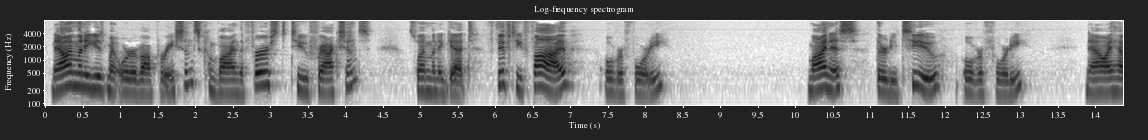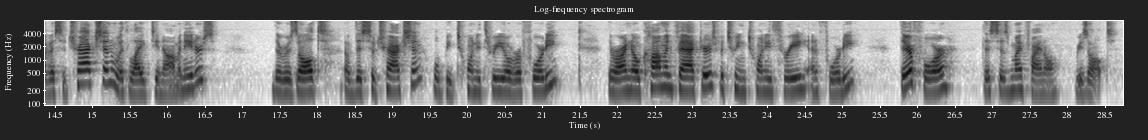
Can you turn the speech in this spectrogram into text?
Now I'm going to use my order of operations, combine the first two fractions. So I'm going to get 55 over 40 minus 32 over 40. Now I have a subtraction with like denominators. The result of this subtraction will be 23 over 40. There are no common factors between 23 and 40. Therefore, this is my final result.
